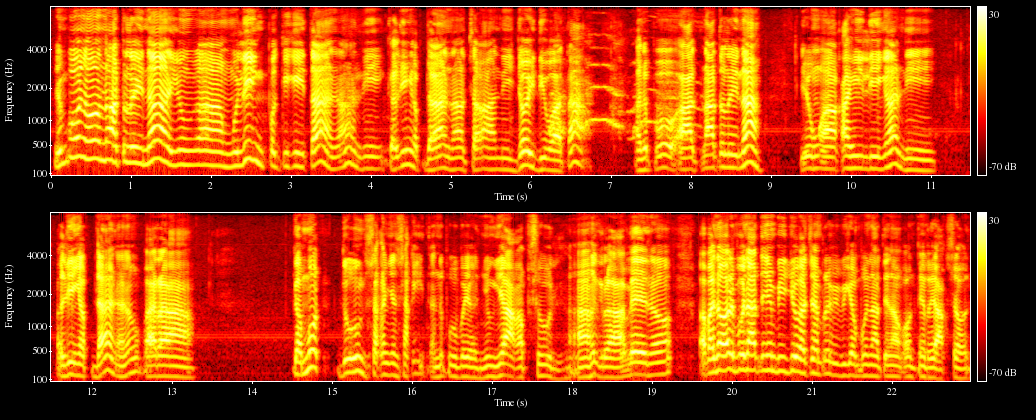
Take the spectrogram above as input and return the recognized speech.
Yun po, no, natuloy na yung ah, muling pagkikita ah, ni Kalingap Dan at saka ni Joy Diwata. Ano po, at natuloy na yung ah, kahilingan ni Kalingap Dan ano, para gamot doon sa kanyang sakit. Ano po ba yun? Yung yakapsul. Ah, grabe, no? Papanoorin po natin yung video at syempre bibigyan po natin ng konting reaction.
